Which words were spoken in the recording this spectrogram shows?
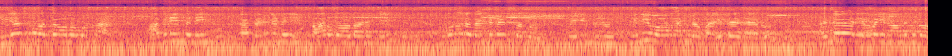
నియోజకవర్గంలో ఉన్న అవినీతిని కంటిని పారదోవడానికి కూడూరు వెంకటేశ్వర్లు మినీ వారాహిలో బయలుదేరారు. రెండు వేల ఇరవై నాలుగులో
